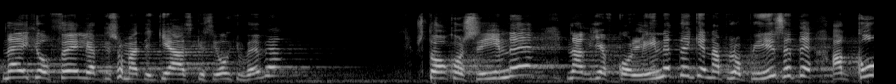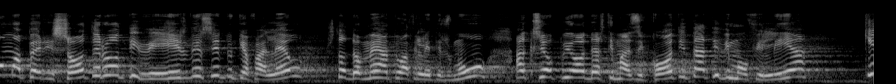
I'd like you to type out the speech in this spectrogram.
να έχει ωφέλη από τη σωματική άσκηση. Όχι, βέβαια. Στόχος είναι να διευκολύνετε και να απλοποιήσετε ακόμα περισσότερο τη διείσδυση του κεφαλαίου στον τομέα του αθλητισμού, αξιοποιώντας τη μαζικότητα, τη δημοφιλία και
